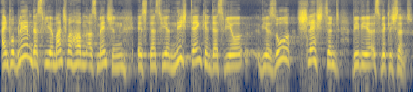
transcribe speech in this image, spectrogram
ein Problem, das wir manchmal haben als Menschen, ist, dass wir nicht denken, dass wir, wir so schlecht sind, wie wir es wirklich sind.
